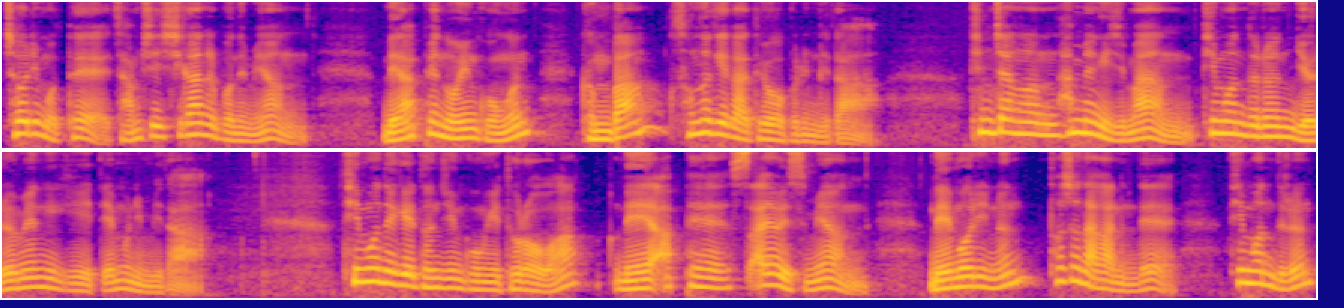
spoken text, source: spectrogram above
처리 못해 잠시 시간을 보내면 내 앞에 놓인 공은 금방 서너 개가 되어버립니다. 팀장은 한 명이지만 팀원들은 여러 명이기 때문입니다. 팀원에게 던진 공이 돌아와 내 앞에 쌓여 있으면 내 머리는 터져 나가는데 팀원들은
